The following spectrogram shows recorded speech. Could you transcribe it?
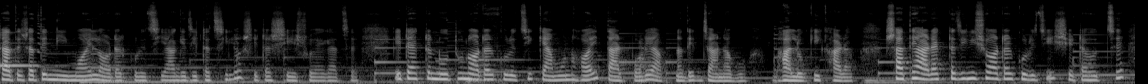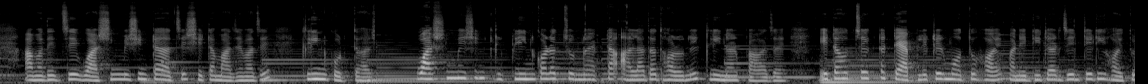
সাথে সাথে নিম অয়েল অর্ডার করেছি। আগে যেটা ছিল, সেটা শেষ হয়ে গেছে। এটা একটা নতুন অর্ডার করেছি, কেমন হয় তারপরে আপনাদের জানাব, ভালো কি খারাপ। সাথে আর একটা জিনিসও অর্ডার করেছি, সেটা হচ্ছে আমাদের যে ওয়াশিং মেশিনটা আছে, সেটা মাঝে মাঝে ক্লিন করতে হয়। ওয়াশিং মেশিন ক্লিন করার জন্য একটা আলাদা ধরনের ক্লিনার পাওয়া যায়। এটা হচ্ছে একটা ট্যাবলেটের মতো হয় মানে ডিটারজেন্টেরই হয়তো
